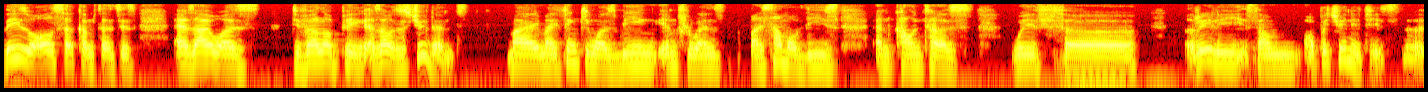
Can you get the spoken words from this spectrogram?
these were all circumstances as I was developing, as I was a student. My, my thinking was being influenced by some of these encounters with uh, really some opportunities, uh,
